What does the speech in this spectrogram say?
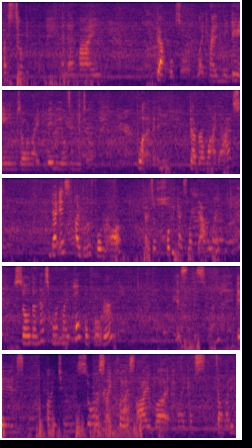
That's something. And then my Apple store, like I need games or like videos I need to whatever I want that. So that is my blue folder off. Guys, I hope you guys like that one. So the next one, my purple folder, is this one. Is iTunes source like play this live, but like a, somebody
